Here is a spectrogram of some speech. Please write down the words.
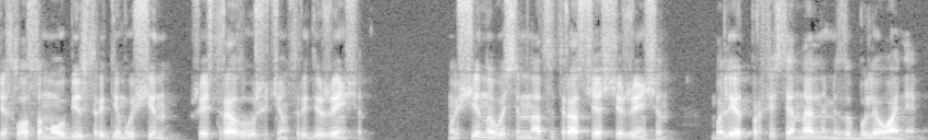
Число самоубийств среди мужчин в 6 раз выше, чем среди женщин. Мужчины в 18 раз чаще женщин болеют профессиональными заболеваниями.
